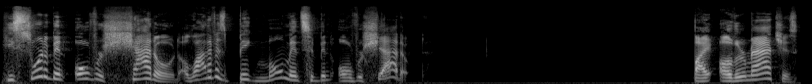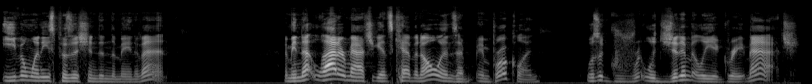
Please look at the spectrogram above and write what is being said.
he's sort of been overshadowed. A lot of his big moments have been overshadowed by other matches, even when he's positioned in the main event. I mean, that ladder match against Kevin Owens in Brooklyn was a gr- legitimately a great match.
